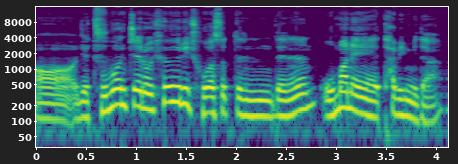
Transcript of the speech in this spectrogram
어, 이제 두 번째로 효율이 좋았었던 데는 오만의 탑입니다.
